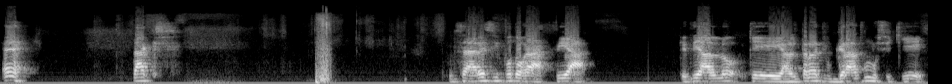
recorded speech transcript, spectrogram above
Ε, εντάξει. Που της αρέσει η φωτογραφία. Και τι άλλο, και η alternative grunge μουσική.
